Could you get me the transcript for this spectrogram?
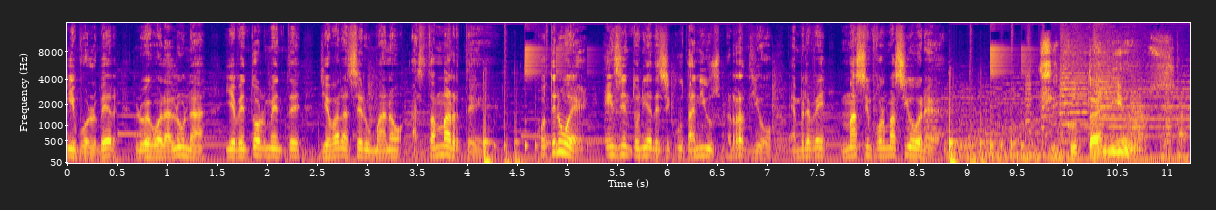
y volver luego a la Luna y eventualmente llevar al ser humano hasta Marte. Continúe en sintonía de Cicuta News Radio. En breve, más información. Cicuta News.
